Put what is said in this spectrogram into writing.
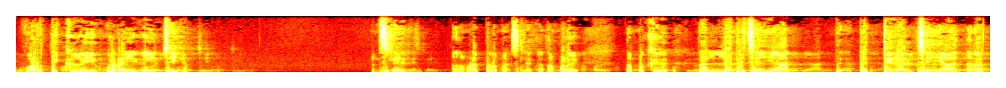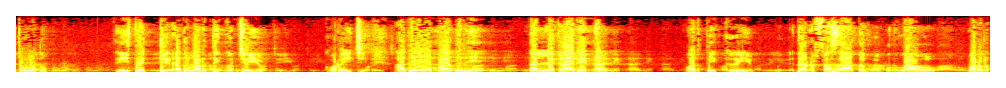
വർദ്ധിക്കുകയും കുറയുകയും ചെയ്യും. മനസ്സിലായില്ലേ? അത് നമ്മൾ എപ്പോഴും മനസ്സിലാക്കുക. നമ്മൾ നമുക്ക് നല്ലത് ചെയ്യാൻ തെറ്റുകൾ ചെയ്യാൻ ഇങ്ങനെ തോന്നും. ഈ തെറ്റ് അത് വർദ്ധിക്കും ചെയ്യും കുറയും ചെയ്യും. അതേമാതിരി നല്ല കാര്യങ്ങൾ വർദ്ധിക്കുകയും ഇതാണ് ഫസാദഹുമുല്ലാഹു മറന്ന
